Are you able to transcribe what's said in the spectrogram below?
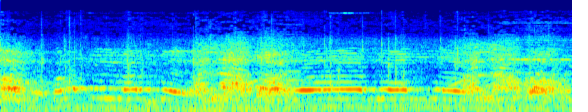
আল্লাহ আল্লাহ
